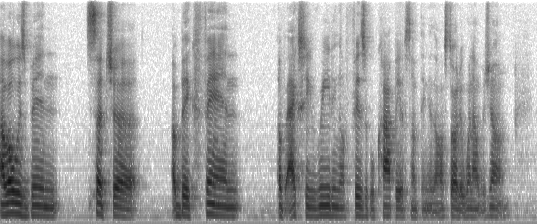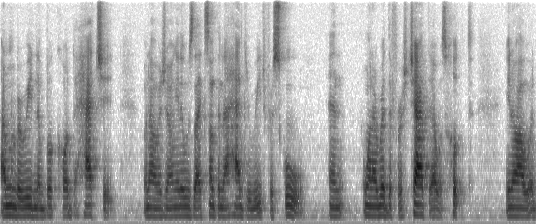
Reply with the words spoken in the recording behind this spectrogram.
I've always been such a a big fan of actually reading a physical copy of something. It all started when I was young. I remember reading a book called The Hatchet when I was young, and it was like something I had to read for school. And when I read the first chapter, I was hooked. You know, I would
